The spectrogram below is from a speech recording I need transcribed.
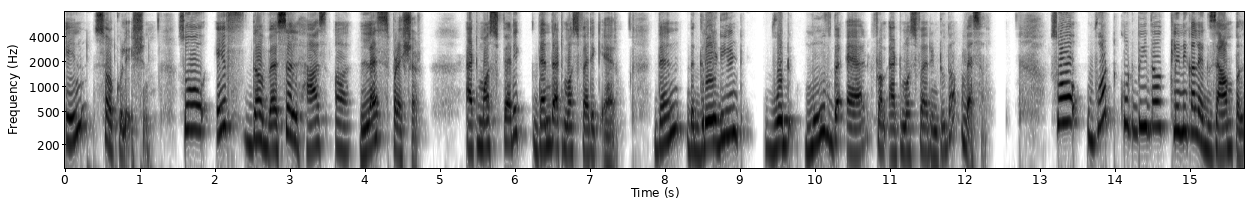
in circulation. So, if the vessel has a less pressure atmospheric than the atmospheric air, then the gradient would move the air from atmosphere into the vessel. So, what could be the clinical example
